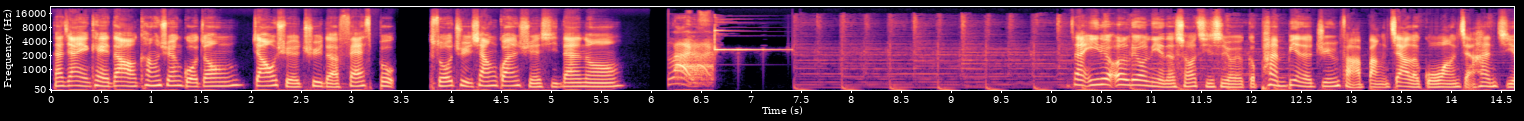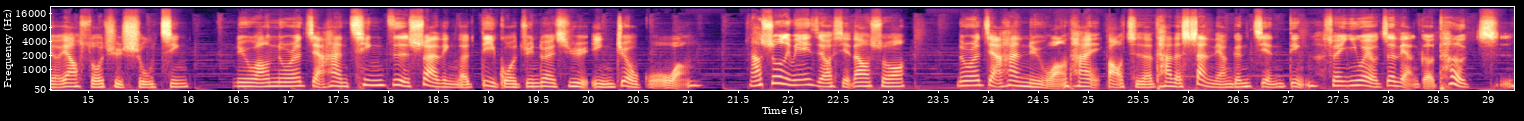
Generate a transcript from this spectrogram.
大家也可以到康轩国中教学区的 Facebook 索取相关学习单哦。Live 在一六二六年的时候，其实有一个叛变的军阀绑架了国王贾汉吉尔，要索取赎金。女王努尔贾汉亲自率领了帝国军队去营救国王。然后书里面一直有写到说，努尔贾汉女王她保持着她的善良跟坚定，所以因为有这两个特质，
